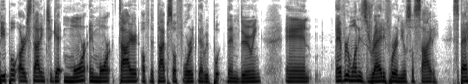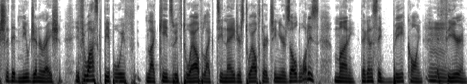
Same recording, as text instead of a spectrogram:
people are starting to get more and more tired of the types of work that we put them doing and everyone is ready for a new society especially the new generation. If you ask people with like kids with 12 like teenagers 12 13 years old what is money? They're going to say bitcoin mm. ethereum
